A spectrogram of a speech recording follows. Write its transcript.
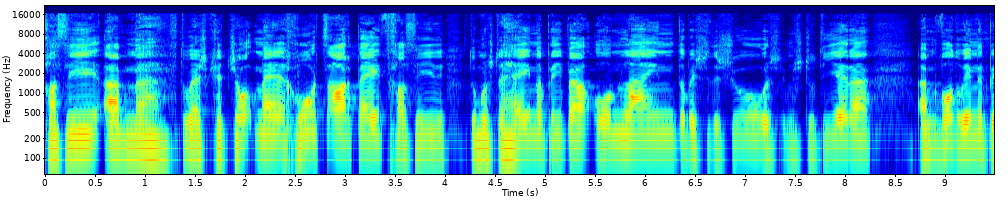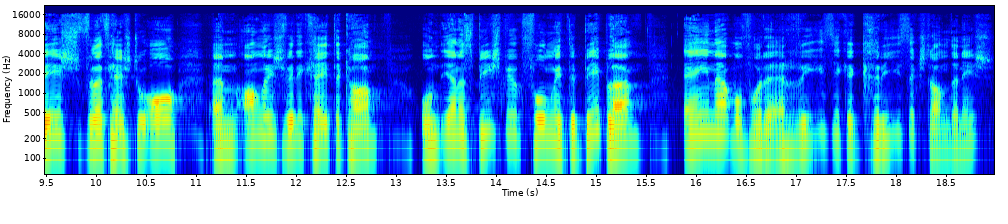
Kann sein, ähm, du hast keinen Job mehr, Kurzarbeit, kann sein, du musst daheim bleiben, online, du bist in der Schule, im Studieren, ähm, wo du immer bist. Vielleicht hast du auch ähm, andere Schwierigkeiten gehabt. Und ich habe ein Beispiel gefunden in der Bibel, einer, der vor einer riesigen Krise gestanden ist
